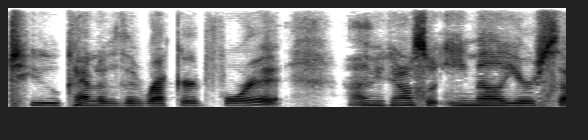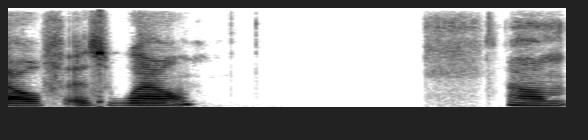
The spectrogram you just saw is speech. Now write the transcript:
to kind of the record for it. Um, you can also email yourself as well. Um,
